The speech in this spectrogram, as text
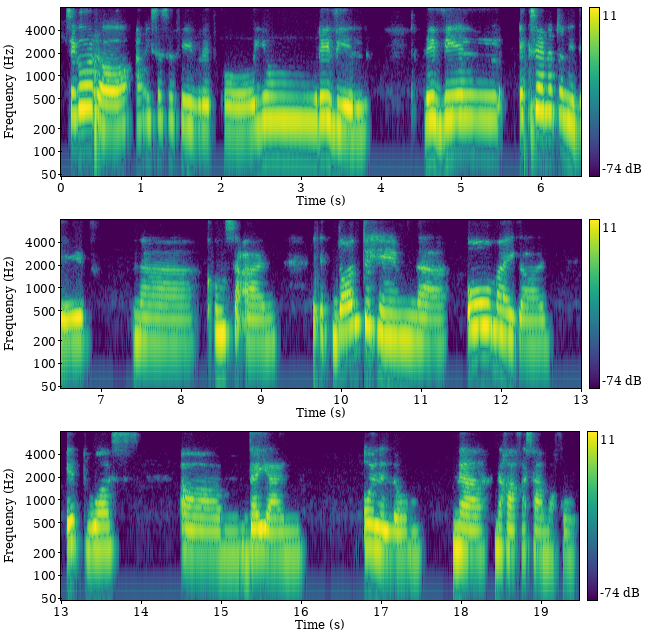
Siguro, ang isa sa favorite ko, yung reveal. Reveal, eksena to ni Dave, na kung saan, it dawned to him na, oh my God, it was um, Diane all along na nakakasama ko.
